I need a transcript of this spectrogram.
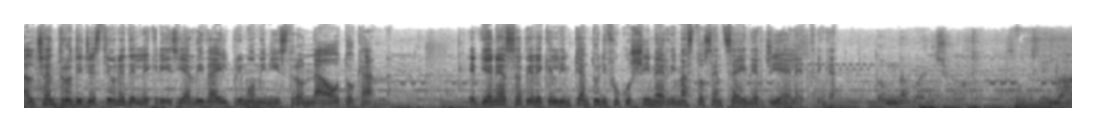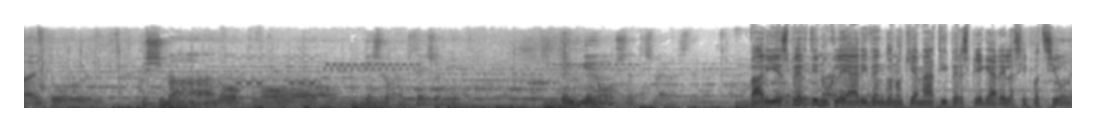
Al centro di gestione delle crisi arriva il primo ministro Naoto Kan e viene a sapere che l'impianto di Fukushima è rimasto senza energia elettrica. Vari esperti nucleari vengono chiamati per spiegare la situazione.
